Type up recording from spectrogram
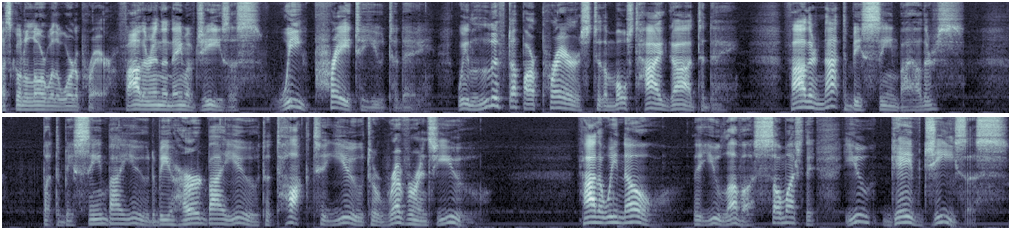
Let's go to Lord with a word of prayer. Father, in the name of Jesus, we pray to you today. We lift up our prayers to the Most High God today. Father, not to be seen by others, but to be seen by you, to be heard by you, to talk to you, to reverence you. Father, we know that you love us so much that you gave Jesus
